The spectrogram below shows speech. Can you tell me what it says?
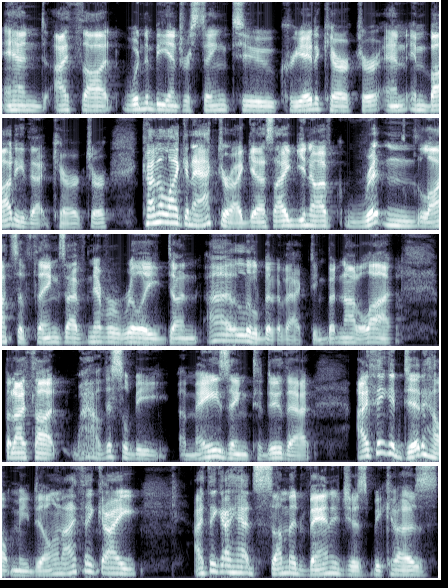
And I thought, wouldn't it be interesting to create a character and embody that character? Kind of like an actor, I guess. I, you know, I've written lots of things. I've never really done a little bit of acting, but not a lot. But I thought, wow, this will be amazing to do that. I think it did help me, Dylan. I think I, I think I had some advantages because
